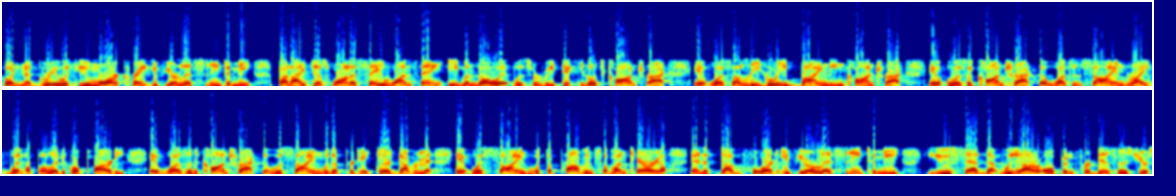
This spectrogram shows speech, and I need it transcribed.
couldn't agree with you more, Craig. Craig, if you're listening to me. But I just want to say one thing. Even though it was a ridiculous contract, it was a legally binding contract. It was a contract that wasn't signed right with a political party. It wasn't a contract that was signed with a particular government. It was signed with the province of Ontario. And if Doug Ford, if you're listening to me, you said that we are open for business. You're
